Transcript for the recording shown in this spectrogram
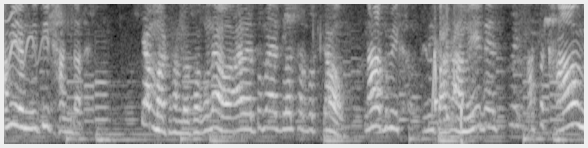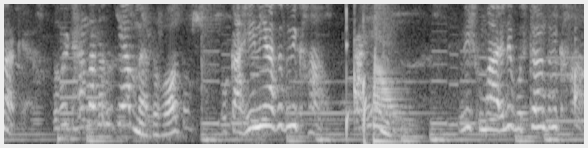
আমি এমনিতেই ঠান্ডা। থাকি কেমন ঠান্ডা থাকো না? আরে তুমি এক গ্লাস শরবত খাও। না তুমি খাও তুমি। কাকা আমি দিচ্ছি। আচ্ছা খাও না কে তুমি ঠান্ডা থাকো কেমন এত হত ও কাহিনী আছে তুমি খাও। কাহিনী? তুমি সময় এলে বুঝতে পারেন তুমি খাও।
